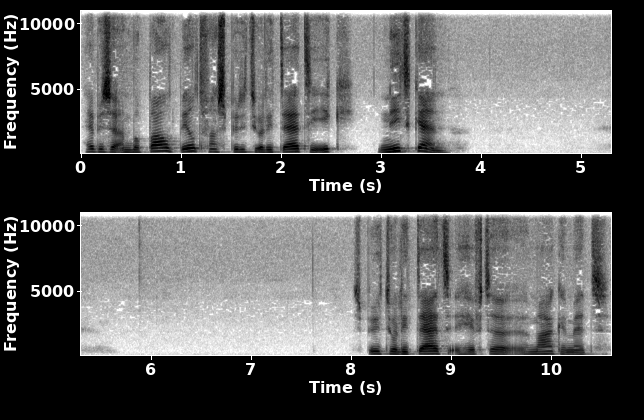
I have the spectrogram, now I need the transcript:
hebben ze een bepaald beeld van spiritualiteit die ik niet ken. Spiritualiteit heeft te maken met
